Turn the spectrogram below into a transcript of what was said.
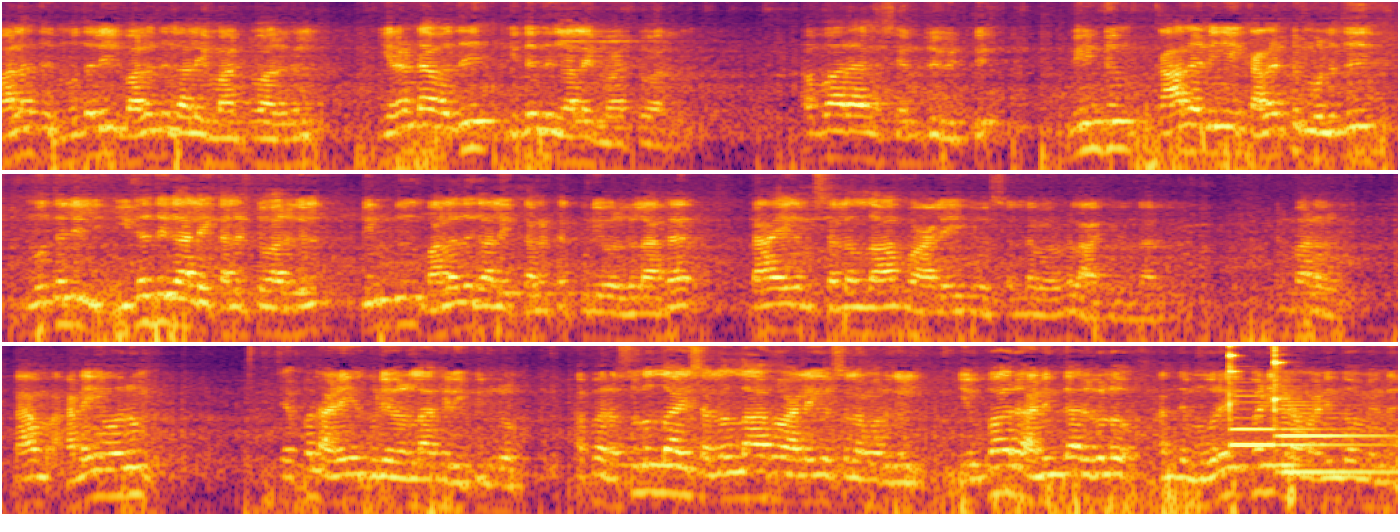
வலது முதலில் வலது காலை மாற்றுவார்கள் இரண்டாவது இடது காலை மாற்றுவார்கள். அவ்வாறாக சென்று விட்டு மீண்டும் காலணியை கலட்டும் பொழுது முதலில் இடது காலை கலட்டுவார்கள் பின்பு வலது காலை கலட்டக்கூடியவர்களாக நாயகம் ஸல்லல்லாஹு அலைஹி வஸல்லம் அவர்கள் ஆகியிருந்தார்கள். அன்பானவர்கள் நாம் அனைவரும் செப்பல் அணியக்கூடியவர்களாக இருக்கின்றோம். அப்ப ரசூலுல்லாய் சல்லாஹு அலையுஸ்லாம் அவர்கள் எவ்வாறு அணிந்தார்களோ அந்த முறைப்படி நாம் அணிந்தோம் என்று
